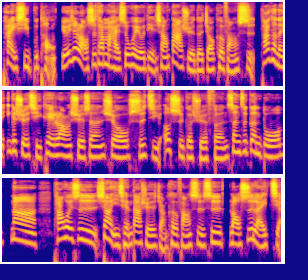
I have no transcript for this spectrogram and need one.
派系不同。有一些老师他们还是会有点像大学的教课方式，他可能一个学期可以让学生修十几、二十个学分，甚至更多。那他会是像以前大学的讲课方式，是老师来讲，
